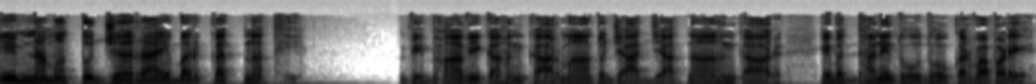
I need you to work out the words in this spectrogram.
એમનામાં તો જરાય બરકત નથી. વિભાવિક અહંકારમાં તો જાત જાતના અહંકાર, એ બધાને ધો ધો કરવા પડે.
